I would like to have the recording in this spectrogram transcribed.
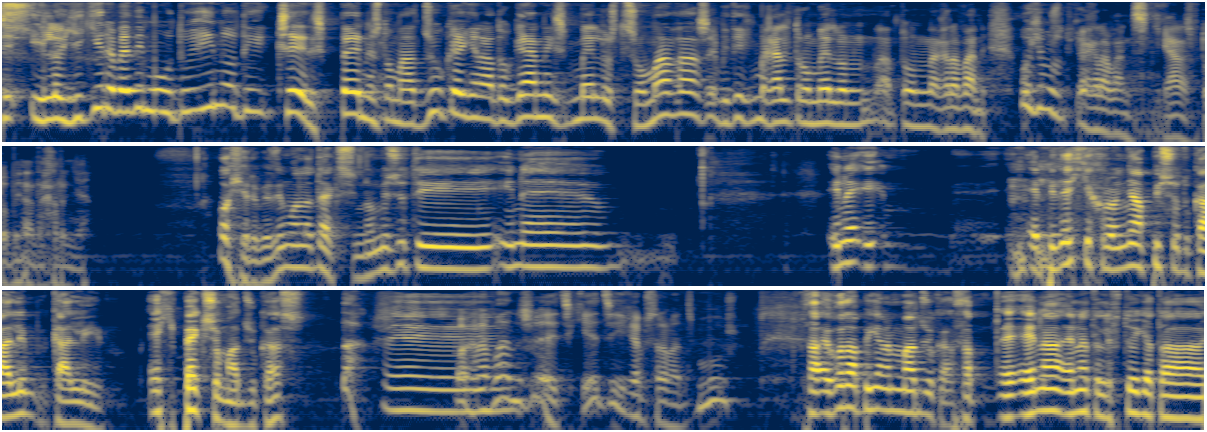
Εντάξει, Η λογική, ρε παιδί μου, του είναι ότι ξέρεις, παίρνεις το Ματζούκα για να τον κάνεις μέλος της ομάδας επειδή έχει μεγαλύτερο μέλλον από τον Αγραβάνη. Όχι όμως ότι ο Αγραβάνης είναι και κανένας από τον πήραν τα χρόνια. Όχι, ρε παιδί μου, αλλά εντάξει. Νομίζω ότι είναι. είναι... Επειδή έχει και χρονιά πίσω του καλή. καλή. Έχει παίξει ο Ματζούκας. Εντάξει. Ε, Ο Αγραβάνη έτσι και έτσι, είχε κάποιους τραυματισμούς. Θα, εγώ θα πήγαινα με Ματζούκα. Θα, ε, ένα, ένα τελευταίο για τα,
